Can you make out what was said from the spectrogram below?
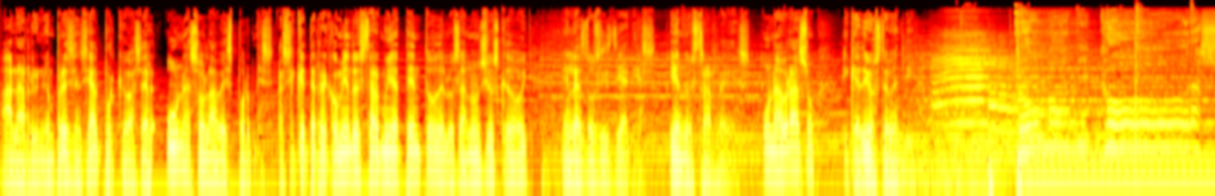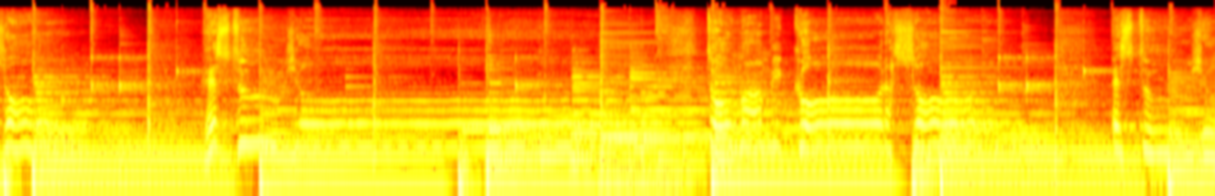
a la reunión presencial porque va a ser una sola vez por mes. Así que te recomiendo estar muy atento de los anuncios que doy en las dosis diarias y en nuestras redes. Un abrazo y que Dios te bendiga. Es tuyo. Toma mi corazón, es tuyo.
